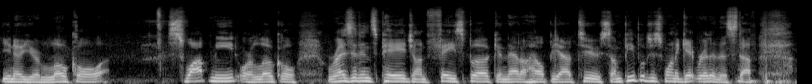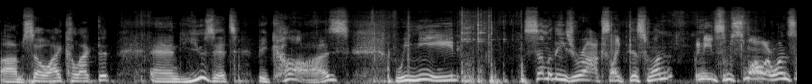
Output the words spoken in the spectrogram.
you know, your local swap meet or local residence page on Facebook, and that'll help you out too. Some people just want to get rid of this stuff. Um, so I collect it and use it because we need some of these rocks like this one. We need some smaller ones.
